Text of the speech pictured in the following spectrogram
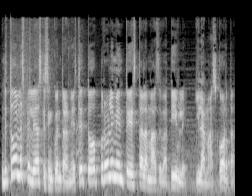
De todas las peleas que se encuentran en este top, probablemente esta la más debatible y la más corta,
